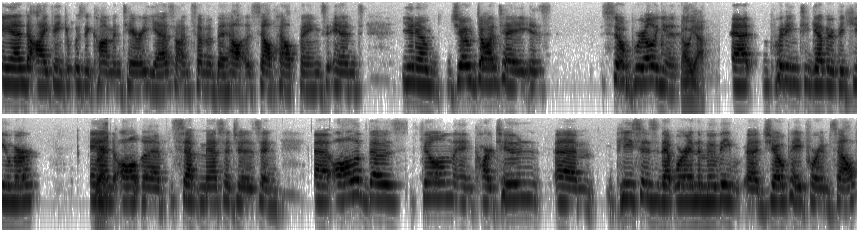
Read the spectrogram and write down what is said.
And I think it was a commentary, yes, on some of the self help things. And, you know, Joe Dante is so brilliant. Oh, yeah. At putting together the humor and right. all the sub messages and uh, all of those film and cartoon um, pieces that were in the movie, uh, Joe paid for himself.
